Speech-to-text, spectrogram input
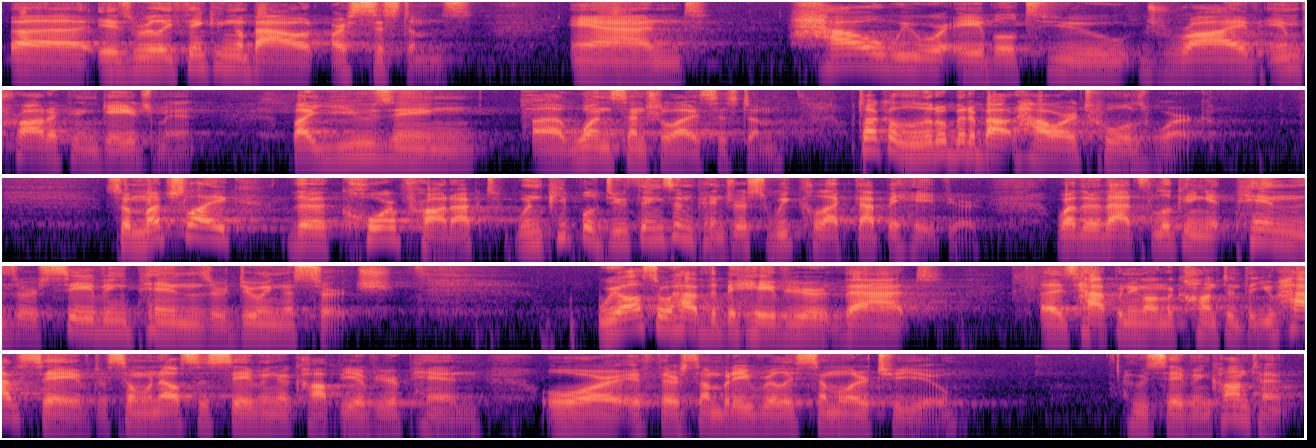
uh, is really thinking about our systems and how we were able to drive in-product engagement by using uh, one centralized system. We'll talk a little bit about how our tools work. So much like the core product, when people do things in Pinterest, we collect that behavior, whether that's looking at pins or saving pins or doing a search. We also have the behavior that is happening on the content that you have saved, if someone else is saving a copy of your pin, or if there's somebody really similar to you who's saving content.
